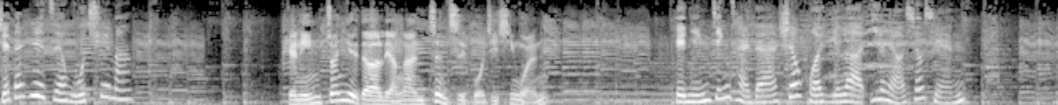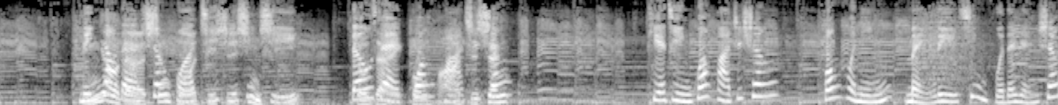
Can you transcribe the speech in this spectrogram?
觉得日子无趣吗？给您专业的两岸政治国际新闻，给您精彩的生活娱乐医疗休闲，您要的生活即时信息都在光华之声。贴近光华之声，丰富您美丽幸福的人生。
